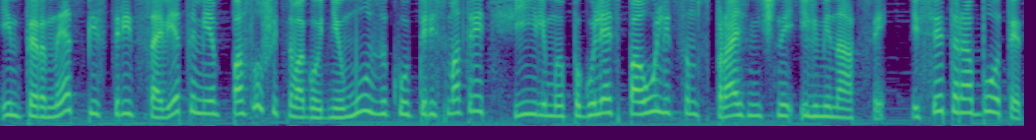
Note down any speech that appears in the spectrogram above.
Интернет пестрит советами послушать новогоднюю музыку, пересмотреть фильмы, погулять по улицам с праздничной иллюминацией. И все это работает,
